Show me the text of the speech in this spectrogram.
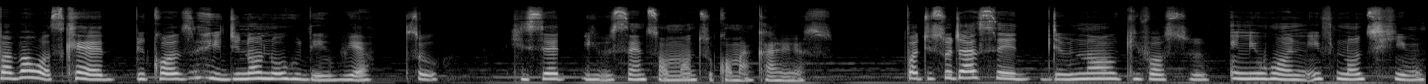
Baba was scared because he did not know who they were. So he said he will send someone to come and carry us. But the soldiers said they will not give us to anyone if not him.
